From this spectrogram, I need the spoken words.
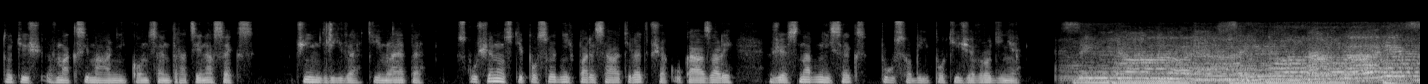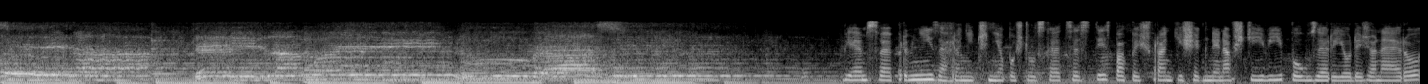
totiž v maximální koncentraci na sex. Čím dříve, tím lépe. Zkušenosti posledních 50 let však ukázaly, že snadný sex působí potíže v rodině. Během své první zahraniční apoštolské cesty papež František nenavštíví pouze Rio de Janeiro,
